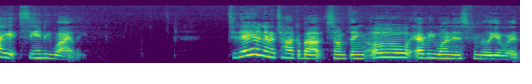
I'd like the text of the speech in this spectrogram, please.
Hi, it's Sandy Wyllie. Today I'm going to talk about something, oh, everyone is familiar with.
